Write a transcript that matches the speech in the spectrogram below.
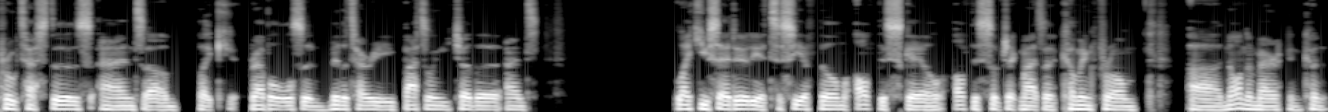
protesters and um, like rebels and military battling each other, and like you said earlier, to see a film of this scale, of this subject matter, coming from a non-American con-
